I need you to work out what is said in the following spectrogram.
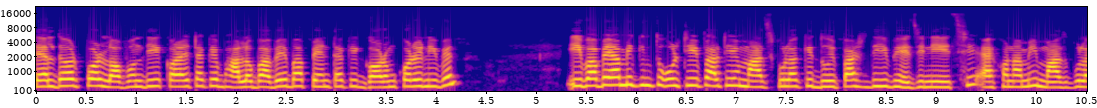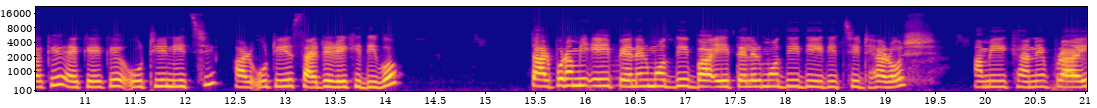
তেল দেওয়ার পর লবণ দিয়ে কড়াইটাকে ভালোভাবে বা প্যানটাকে গরম করে নেবেন। এইভাবে আমি কিন্তু উল্টিয়ে পাল্টিয়ে মাছগুলোকে দুই পাশ দিয়ে ভেজে নিয়েছি। এখন আমি মাছগুলোকে একে একে উঠিয়ে নিচ্ছি আর উঠিয়ে সাইডে রেখে দিব। তারপর আমি এই প্যানের মধ্যে বা এই তেলের মধ্যে দিয়ে দিচ্ছি ঢেঁড়স। আমি এখানে প্রায়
